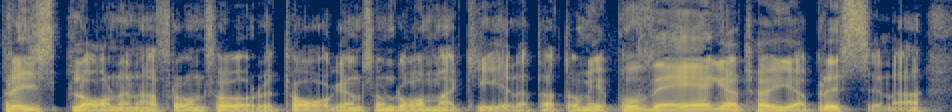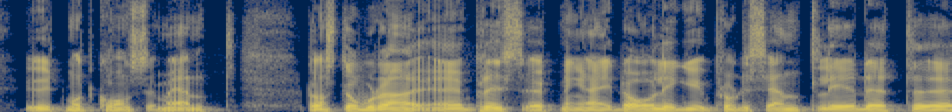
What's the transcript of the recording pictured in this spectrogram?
prisplanerna från företagen som då har markerat att de är på väg att höja priserna ut mot konsument. De stora eh, prisökningarna idag ligger i producentledet. Eh,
